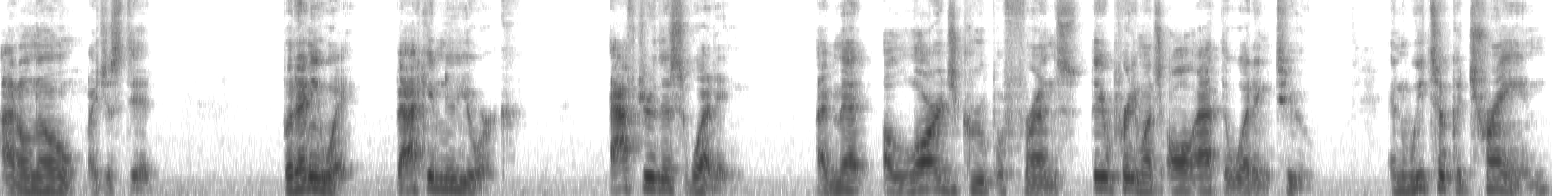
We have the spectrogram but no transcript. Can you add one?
I don't know. I just did. But anyway, back in New York, after this wedding, I met a large group of friends. They were pretty much all at the wedding too. And we took a train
